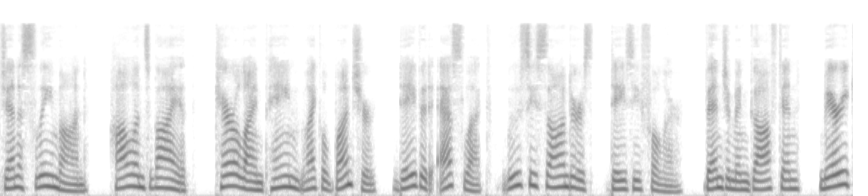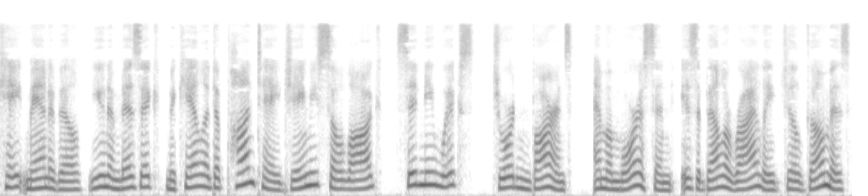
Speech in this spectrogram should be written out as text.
Jenna Sleeman, Hollins Vyeth, Caroline Payne, Michael Buncher, David Esleck, Lucy Saunders, Daisy Fuller. Benjamin Gofton, Mary Kate Mandeville, Una Mizik, Michaela DePonte, Jamie Solog, Sydney Wicks, Jordan Barnes, Emma Morrison, Isabella Riley, Jill Gomez,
